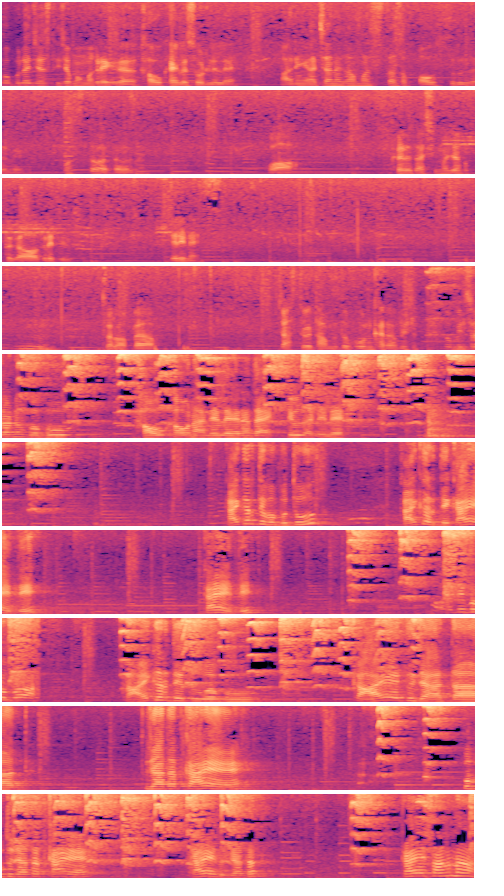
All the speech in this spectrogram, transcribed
बाबूला जस्ट तिच्या मामाकडे खाऊ खायला सोडलेलं आहे. आणि अचानक हा मस्त असा पाऊस सुरू झाला आहे मस्त वातावरण आहे. वा. खरंच अशी मजा फक्त गावाकडेच येऊ शकते. व्हेरी नाईस चला आपला जास्त वेळ थांबलो तो फोन खराब होईल. तो मित्रांनो बबू खाऊ खाऊन आलेले आहे आणि आता ऍक्टिव्ह झालेले आहे काय करते बबू तू? काय करते? काय आहे ते? काय आहे ते? अरे बाबा. काय करते तू बबू? काय आहे तुझ्या हातात? तुझ्या हातात काय आहे? बबू तुझ्या हातात काय आहे? काय आहे तुझ्या हातात? काय आहे सांग ना.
